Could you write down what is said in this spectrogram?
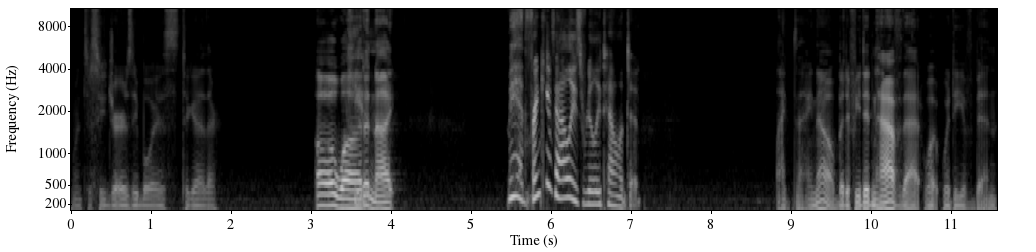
Went to see Jersey Boys together. Oh, what a night. Man, Frankie Valli's really talented. I, I know, but if he didn't have that, what would he have been?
